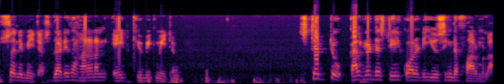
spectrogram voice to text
centimeters that is 108 cubic meter. Step 2 calculate the steel quality using the formula.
